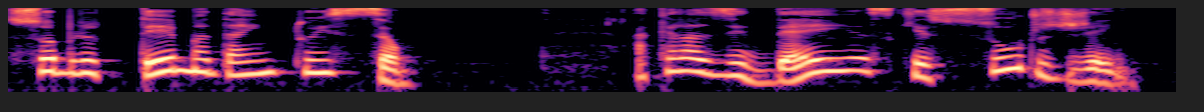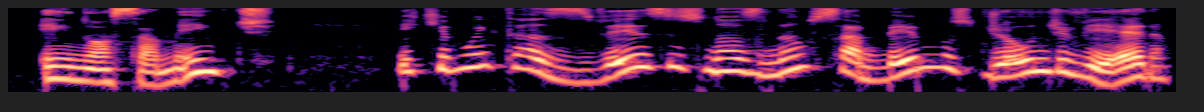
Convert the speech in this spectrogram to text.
sobre o tema da intuição aquelas ideias que surgem em nossa mente e que muitas vezes nós não sabemos de onde vieram,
